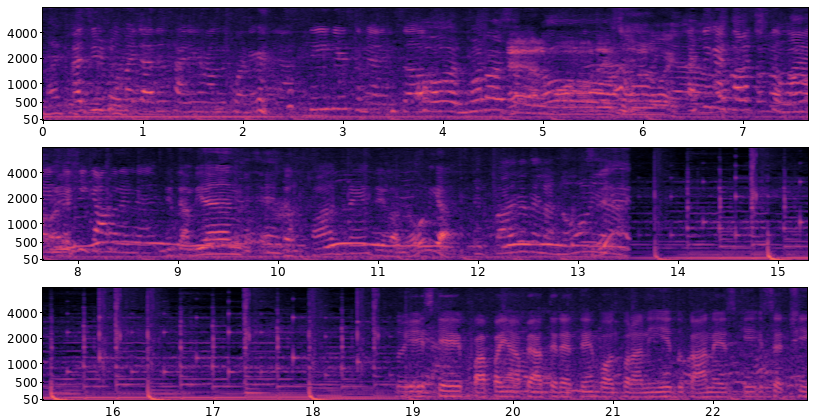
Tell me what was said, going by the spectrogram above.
Nice As usual, you. my dad is hiding around the corner. See, here's the man himself. Oh. I think I botched the line, but he got what I meant. Y también el padre de la novia. El padre de la novia. तो ये इसके पापा यहाँ पे आते रहते हैं बहुत पुरानी ये दुकान है इसकी इससे अच्छी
